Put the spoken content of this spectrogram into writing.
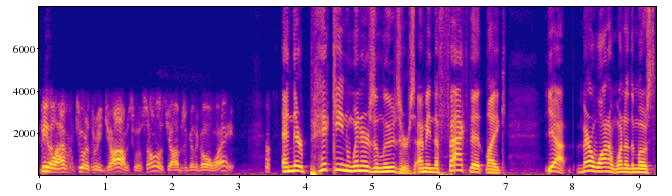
people having two or three jobs. Well, some of those jobs are going to go away. and they're picking winners and losers. I mean, the fact that like yeah, marijuana, one of the most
